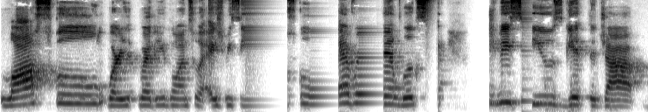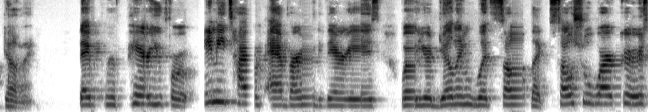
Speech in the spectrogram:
Law school, where, whether you're going to an HBCU school, whatever it looks like, HBCUs get the job done. They prepare you for any type of adversity there is, whether you're dealing with so like social workers,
